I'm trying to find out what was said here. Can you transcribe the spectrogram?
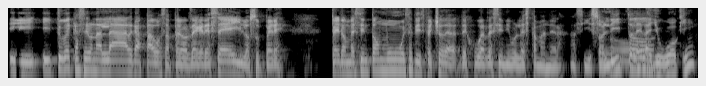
y, y tuve que hacer una larga pausa, pero regresé y lo superé. Pero me siento muy satisfecho de, de jugar Resident Evil de esta manera, así solito. ¿Sale la Yuwoki?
